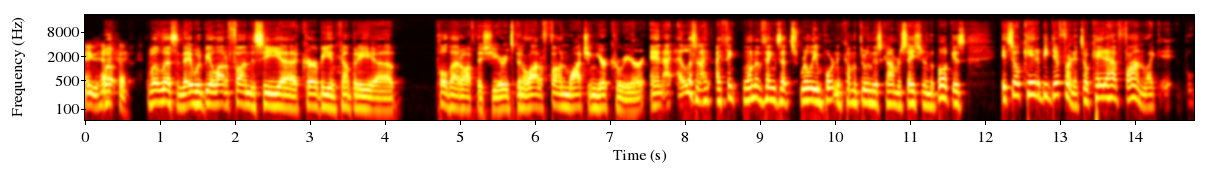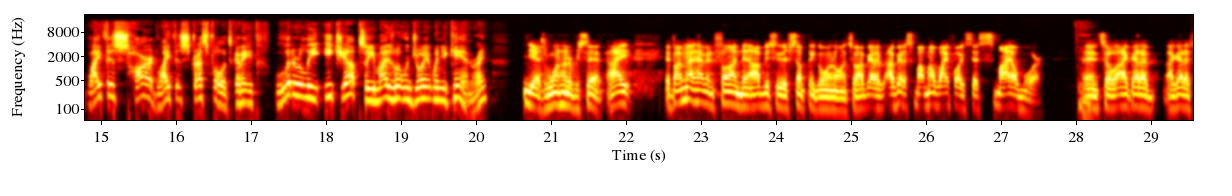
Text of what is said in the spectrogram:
Exactly. Well, well listen, it would be a lot of fun to see uh, Kirby and company uh, pull that off this year. It's been a lot of fun watching your career. And I, I listen, I, I, think one of the things that's really important coming through in this conversation in the book is it's okay to be different. It's okay to have fun. Like life is hard, life is stressful. It's going to literally eat you up. So you might as well enjoy it when you can, right? Yes, one hundred percent. I if I'm not having fun, then obviously there's something going on. So I've got to I've got to smile. My wife always says smile more. Yeah. And so I gotta I gotta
